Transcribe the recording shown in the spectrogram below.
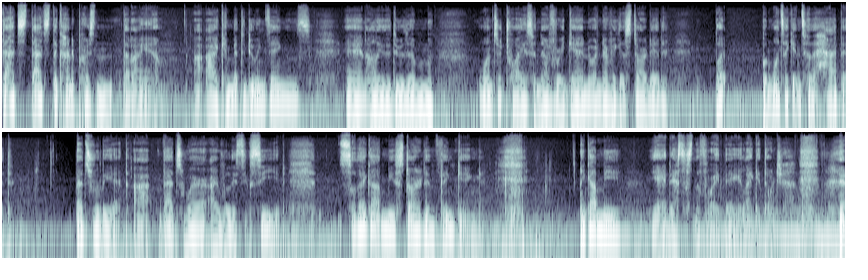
That's that's the kind of person that I am. I, I commit to doing things, and I'll either do them once or twice and never again, or never get started. But but once I get into the habit, that's really it. I, that's where I really succeed. So that got me started in thinking. It got me yeah, that's the sniffle right there. You like it, don't you?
